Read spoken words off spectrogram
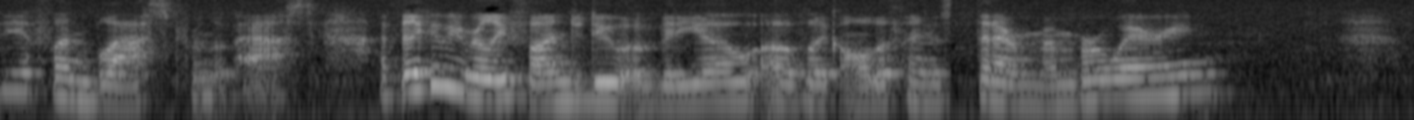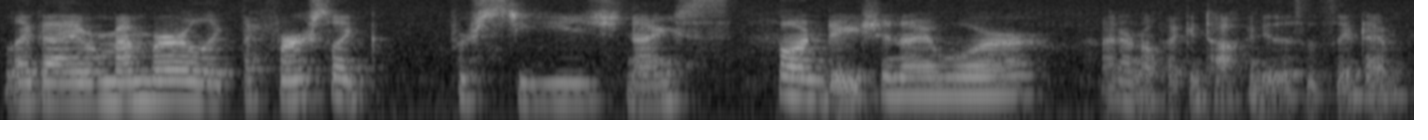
Maybe a fun blast from the past. I feel like it'd be really fun to do a video of like all the things that I remember wearing. Like I remember like the first like prestige nice foundation I wore. I don't know if I can talk and do this at the same time.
